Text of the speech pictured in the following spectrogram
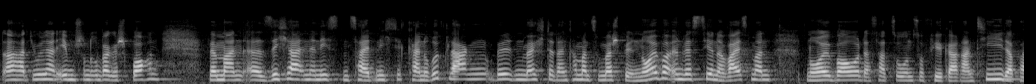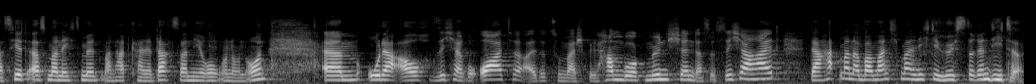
Da hat Julian eben schon drüber gesprochen. Wenn man äh, sicher in der nächsten Zeit nicht keine Rücklagen bilden möchte, dann kann man zum Beispiel in Neubau investieren. Da weiß man, Neubau, das hat so und so viel Garantie, da passiert erstmal nichts mit, man hat keine Dachsanierung und und und. Ähm, oder auch sichere Orte, also zum Beispiel Hamburg, München, das ist Sicherheit. Da hat man aber manchmal nicht die höchste Rendite.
